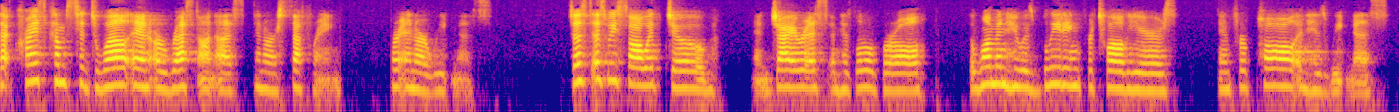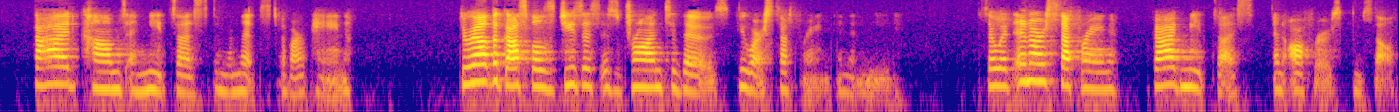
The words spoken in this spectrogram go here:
that Christ comes to dwell in or rest on us in our suffering or in our weakness. Just as we saw with Job and Jairus and his little girl, the woman who was bleeding for 12 years, and for Paul and his weakness, God comes and meets us in the midst of our pain. Throughout the Gospels, Jesus is drawn to those who are suffering and in need. So within our suffering, God meets us and offers himself.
